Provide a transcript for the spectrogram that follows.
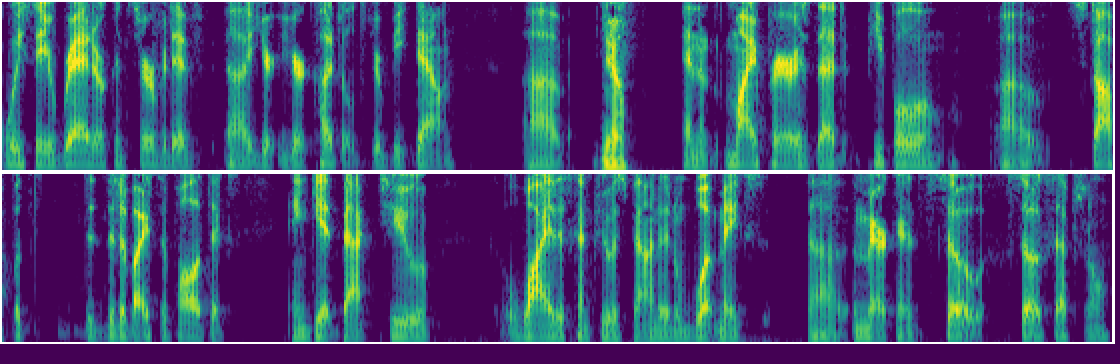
we say red or conservative, uh, you're you're cudgeled, you're beat down. Uh, Yeah. and my prayer is that people uh, stop with the, the divisive politics and get back to why this country was founded and what makes uh, America so so exceptional.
